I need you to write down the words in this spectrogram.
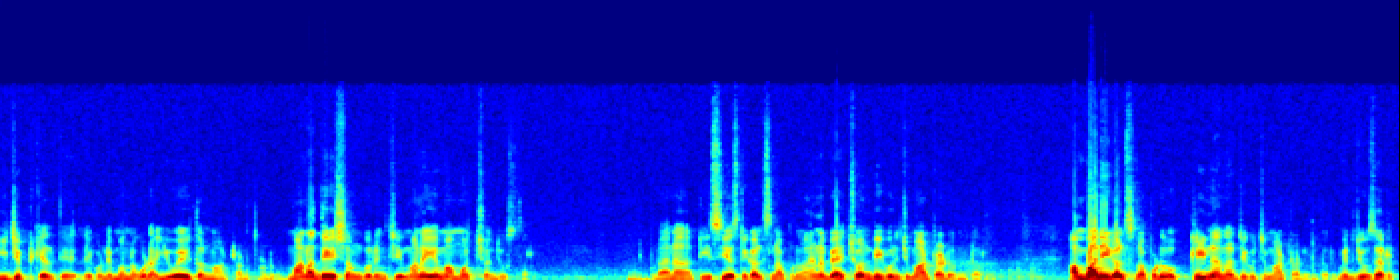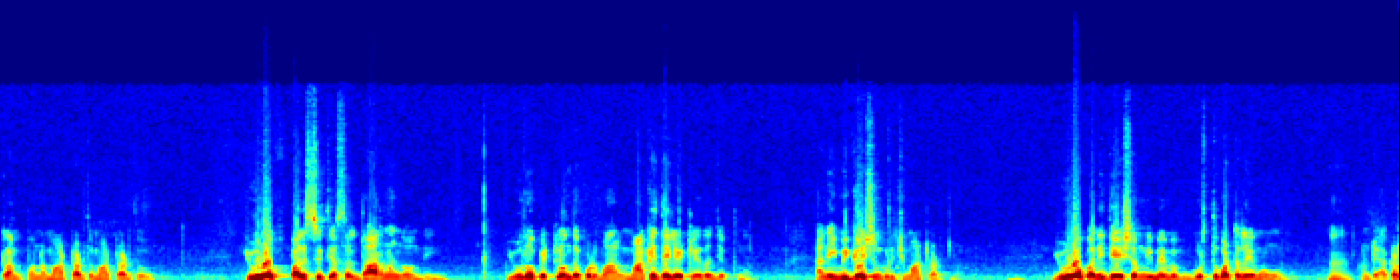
ఈజిప్ట్కి వెళ్తే లేకుంటే మొన్న కూడా యూఏతో మాట్లాడుతున్నాడు. మన దేశం గురించి మన ఏం అమ్మొచ్చు అని చూస్తారు. ఇప్పుడు ఆయన టీసీఎస్ని కలిసినప్పుడు ఆయన హెచ్ వన్ బి గురించి మాట్లాడి ఉంటారు. అంబానీ కలిసినప్పుడు క్లీన్ ఎనర్జీ గురించి మాట్లాడి ఉంటారు. మీరు చూసారు ట్రంప్ మొన్న మాట్లాడుతూ మాట్లాడుతూ యూరోప్ పరిస్థితి అసలు దారుణంగా ఉంది. యూరోప్ ఎట్లా ఉందో ఇప్పుడు మా మాకే తెలియట్లేదు అని చెప్తున్నారు. ఆయన ఇమిగ్రేషన్ గురించి మాట్లాడుతున్నారు. యూరోప్ అనే దేశంని మేము గుర్తుపట్టలేము. అంటే అక్కడ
